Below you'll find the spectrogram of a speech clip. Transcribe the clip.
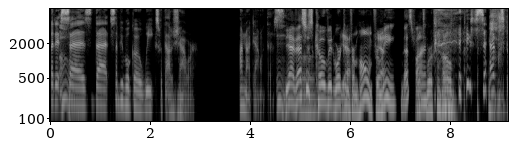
But it Oh. says that some people go weeks without a Mhm. shower. I'm not down with this. Mm. yeah, that's just Uh, COVID working yeah. from home for Yeah. me. That's Let's fine. work from home. Except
